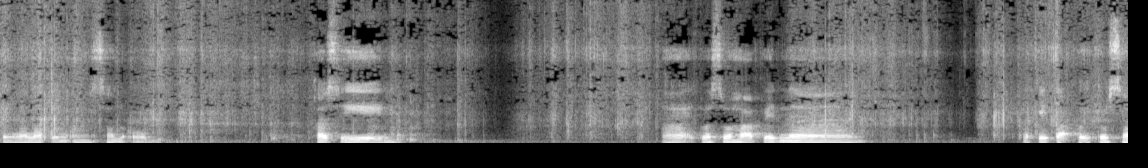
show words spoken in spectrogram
Tingnan natin ang sa loob. Kasi, ah, it was so happy na nakita ko ito sa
